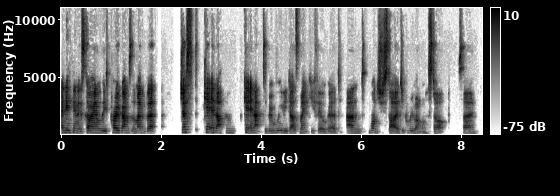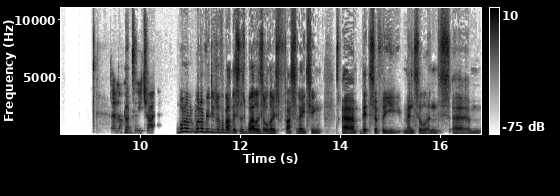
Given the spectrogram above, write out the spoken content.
anything that's going, all these programs at the moment. But just getting up and getting active, it really does make you feel good. And once you started, you probably won't want to stop. So don't knock it until you try what I, what I really love about this, as well as all those fascinating um, bits of the mental and um,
